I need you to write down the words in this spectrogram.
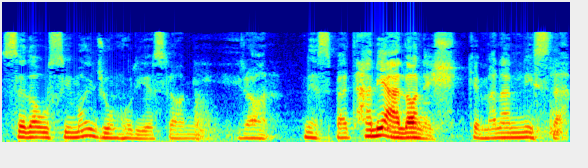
صدا و سیمای جمهوری اسلامی ایران نسبت همین الانش که منم نیستم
